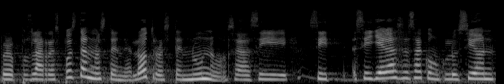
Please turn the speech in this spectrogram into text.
pero pues la respuesta no está en el otro, está en uno. O sea, si, si, si llegas a esa conclusión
